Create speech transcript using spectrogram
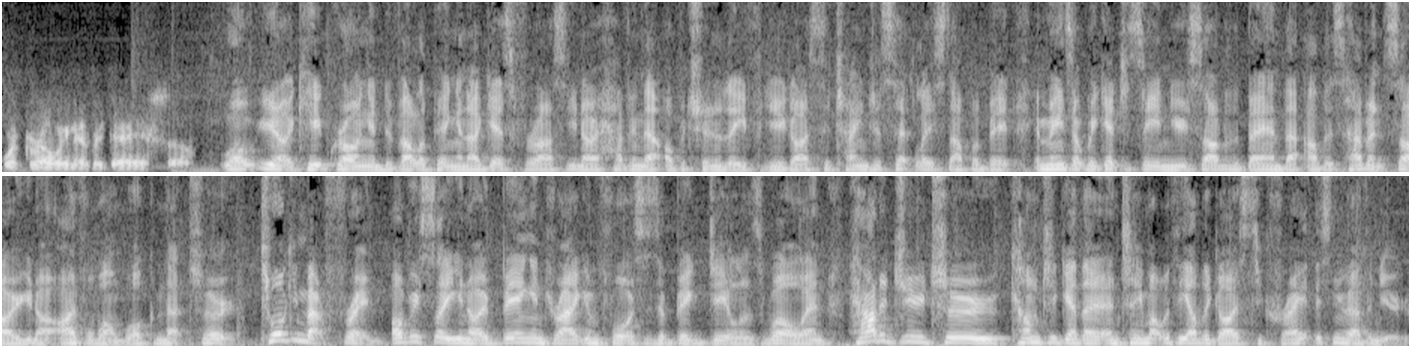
we're growing every day. So Well, you know, keep growing and developing, and I guess for us, you know, having that opportunity for you guys to change your set list up a bit, it means that we get to see a new side of the band that others haven't. So, you know, I for one welcome that too. Talking about Fred, obviously, you know, being in DragonForce is a big deal as well. And how did you two come together and team up with the other guys to create this new avenue?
